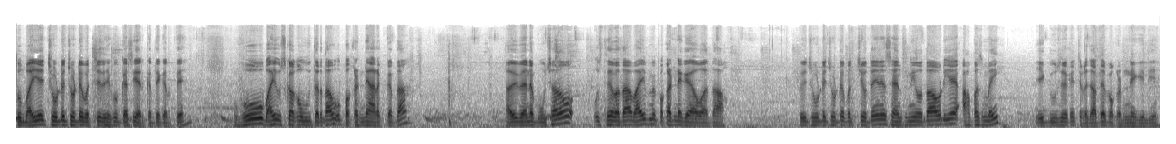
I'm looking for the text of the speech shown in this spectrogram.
तो भाई ये छोटे छोटे बच्चे देखो कैसी हरकतें करते हैं। वो भाई उसका कबूतर था, वो पकड़ने आ रखा था। अभी मैंने पूछा तो उसने बताया, भाई मैं पकड़ने गया हुआ था। तो ये छोटे छोटे बच्चे होते हैं, इन्हें सेंस नहीं होता और ये आपस में ही एक दूसरे के चढ़ जाते हैं पकड़ने के लिए।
